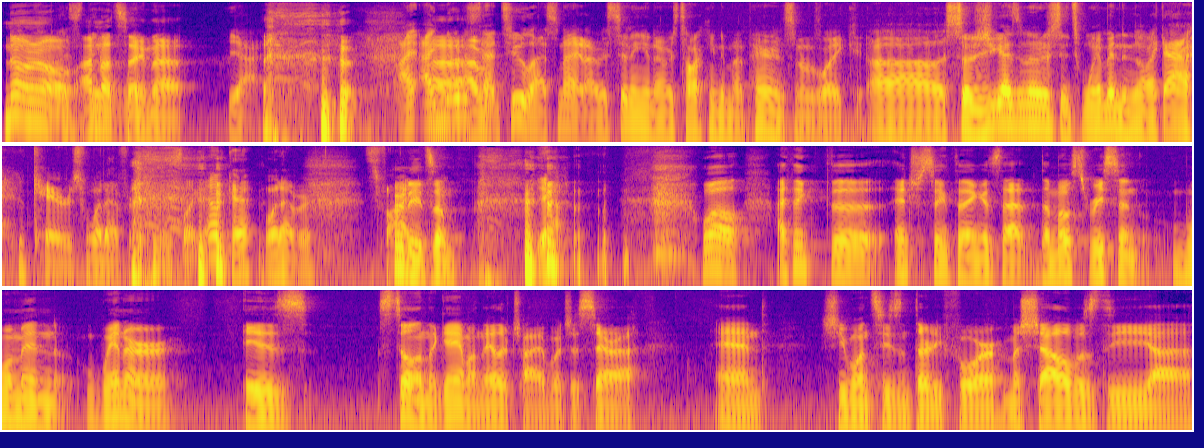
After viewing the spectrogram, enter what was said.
no, no, no, I'm not saying that. Yeah, I, I Uh, noticed I'm- that too last night. I was sitting and I was talking to my parents, and I was like, uh, "So did you guys notice it's women?" And they're like, "Ah, who cares? Whatever." it's like, okay, whatever, it's fine. Who needs them? Yeah, Well, I think the interesting thing is that the most recent woman winner is still in the game on the other tribe, which is Sarah, and she won season 34. Michelle was the uh,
